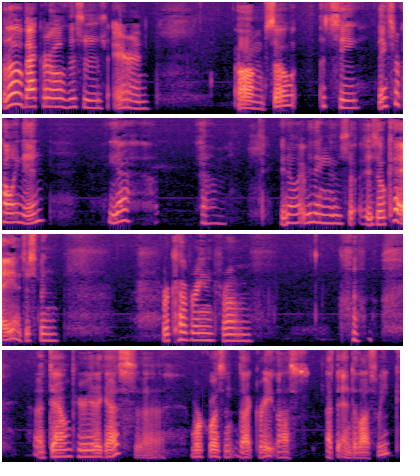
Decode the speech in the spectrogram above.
Hello, Batgirl. This is Aaron. Um, so let's see. Thanks for calling in. Yeah. Um, you know everything is is okay. I've just been recovering from a down period, I guess. Uh, work wasn't that great last at the end of last week.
